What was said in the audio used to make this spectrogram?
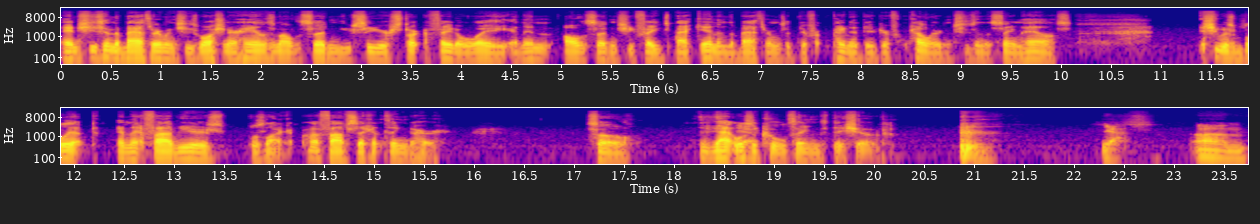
And she's in the bathroom and she's washing her hands, and all of a sudden you see her start to fade away. And then all of a sudden she fades back in, and the bathroom's a different painted a different color, and she's in the same house. She was blipped, and that five years was like a five second thing to her. So that was yeah. a cool thing that they showed. yeah. Um,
